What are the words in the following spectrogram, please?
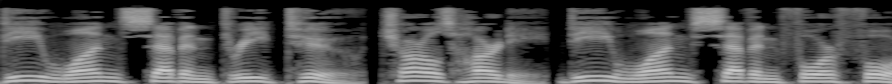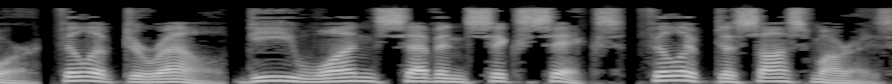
D1732, Charles Hardy D1744, Philip Durell D1766, Philip de Sausmarez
